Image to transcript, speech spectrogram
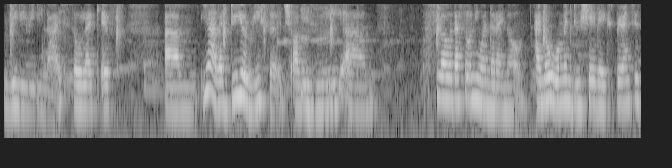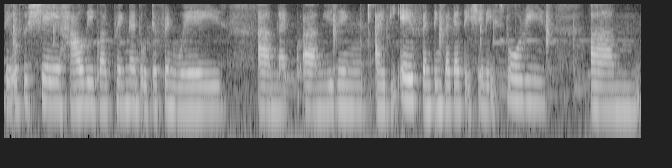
really really nice. So like if um yeah like do your research obviously. Um flow that's the only one that i know. I know women do share their experiences. They also share how they got pregnant or different ways um like um using ivf and things like that. They share their stories. Um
